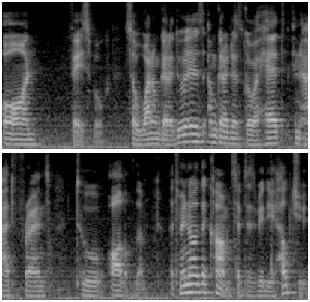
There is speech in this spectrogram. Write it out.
on Facebook so what I'm gonna do is I'm gonna just go ahead and add friends to all of them. Let me know in the comments if this video helped you.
